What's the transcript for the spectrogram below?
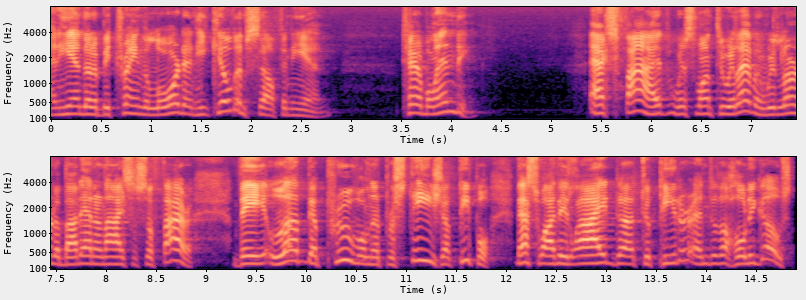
And he ended up betraying the Lord and he killed himself in the end. Terrible ending. Acts 5, verse 1 through 11, we learn about Ananias and Sapphira. They loved the approval and the prestige of people. That's why they lied uh, to Peter and to the Holy Ghost.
